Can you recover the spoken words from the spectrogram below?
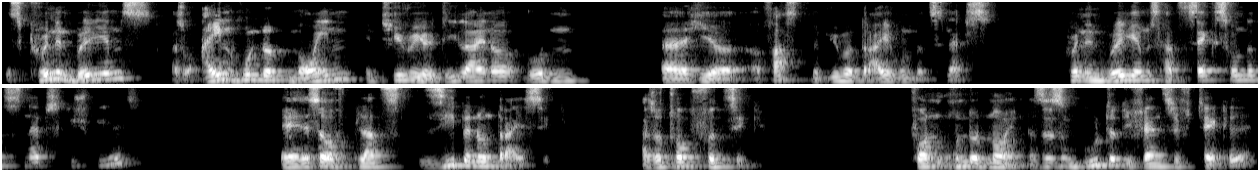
Das Quinnen Williams, also 109 Interior D-Liner wurden äh, hier erfasst mit über 300 Snaps. Quinnen Williams hat 600 Snaps gespielt er ist auf Platz 37, also Top 40 von 109. Das ist ein guter Defensive Tackle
